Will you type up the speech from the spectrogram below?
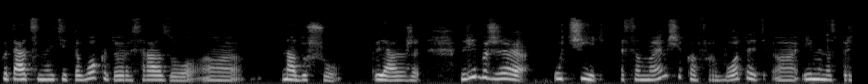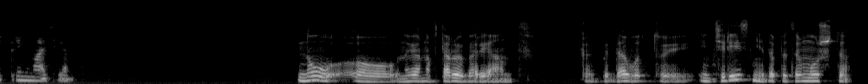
пытаться найти того, который сразу э, на душу ляжет, либо же учить SMM щиков работать э, именно с предпринимателем? Ну, наверное, второй вариант, как бы, да, вот э, интереснее, да, потому что,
